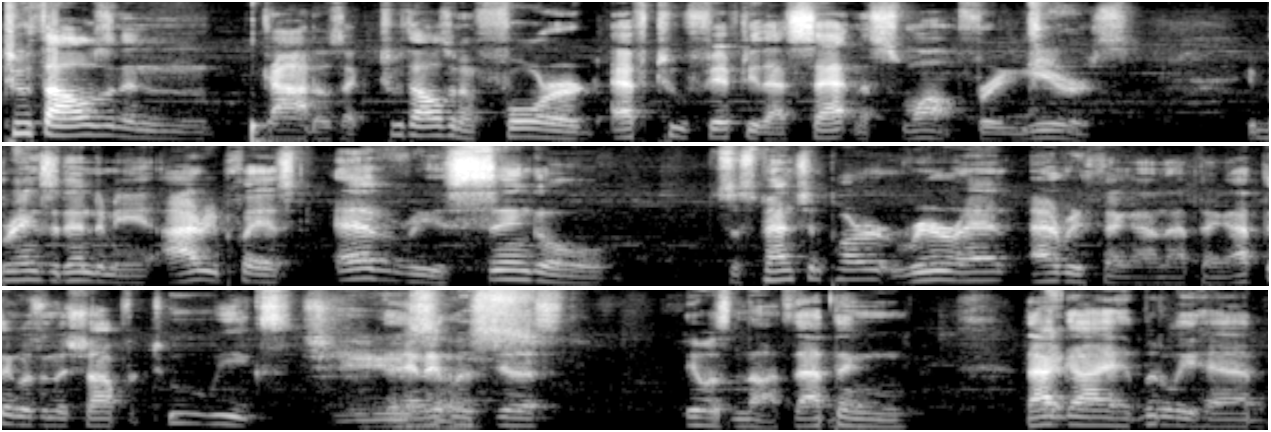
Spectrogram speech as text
2000 and God, it was like 2004 F 250 that sat in the swamp for years. He brings it into me. I replaced every single suspension part, rear end, everything on that thing. That thing was in the shop for two weeks, and it was just, it was nuts. That thing, that guy literally had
